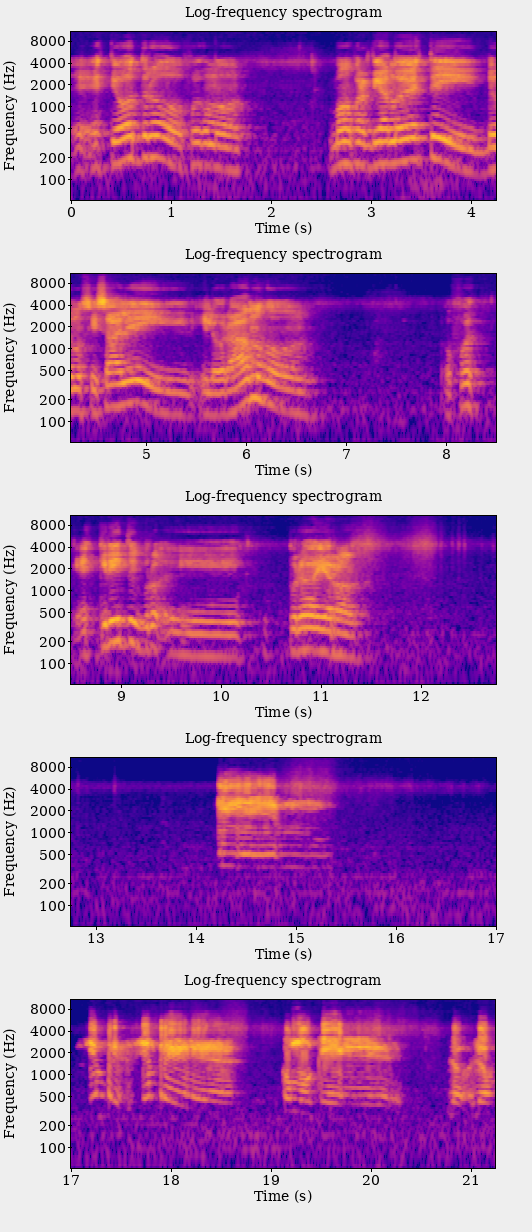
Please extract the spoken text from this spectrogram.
eh, este otro? ¿O fue como, vamos practicando este y vemos si sale y, y lo grabamos? ¿O, o fue escrito y, pro- y prueba y error? Eh, siempre, siempre como que lo, lo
